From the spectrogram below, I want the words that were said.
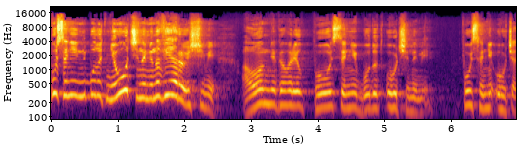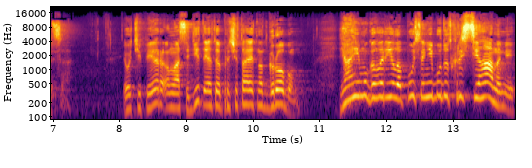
пусть они будут не ученными, но верующими. А он мне говорил, пусть они будут ученными, пусть они учатся. И вот теперь она сидит и это прочитает над гробом. Я ему говорила, пусть они будут христианами.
